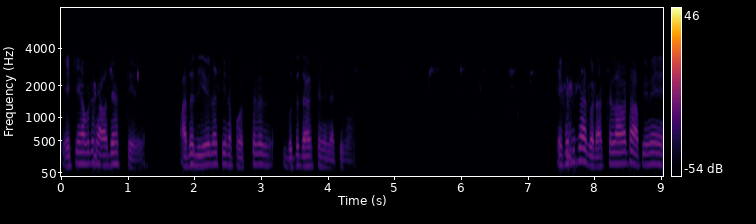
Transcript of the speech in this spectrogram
ඒකෙන් අපිට සාධයක් තේරෙනවා. අද ලියවිලා තියෙන පොත්වල බුද්ධ දර්ශනේ නැති බව. ඒක නිසා ගොඩක් කලාවට අපි මේ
